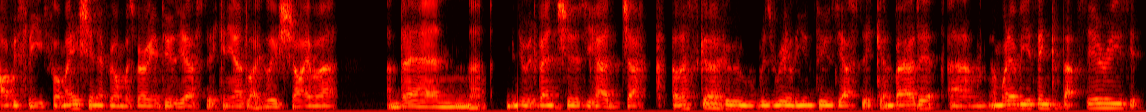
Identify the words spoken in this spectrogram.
obviously, Filmation, everyone was very enthusiastic, and you had like Lou Scheimer. And then New Adventures, you had Jack Olesker, who was really enthusiastic about it. Um, and whatever you think of that series, it,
